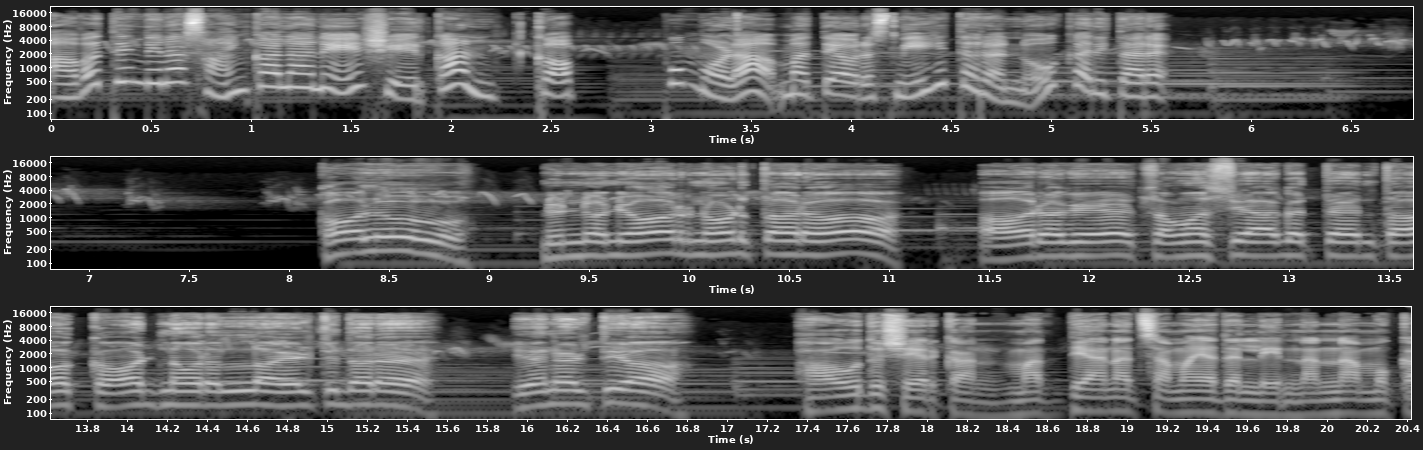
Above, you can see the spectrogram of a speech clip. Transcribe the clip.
ಅವತ್ತಿನ ದಿನ ಸಾಯಂಕಾಲನೇ ಶೇರ್ಖಾನ್, ಕಪ್ಪು ಮೊಳ ಮತ್ತೆ ಅವರ ಸ್ನೇಹಿತರನ್ನು ಕರೀತಾರೆ. ಕಾಲು! ನಿನ್ನನ್ನು ಯಾರು ನೋಡ್ತಾರೋ? ಅವ್ರಿಗೆ ಸಮಸ್ಯೆ ಆಗುತ್ತೆ ಅಂತ ಕಾಡ್ನವರೆಲ್ಲ ಹೇಳ್ತಿದ್ದಾರೆ. ಏನ್ ಹೇಳ್ತೀಯಾ? ಹೌದು ಶೇರ್ಖಾನ್ ಮಧ್ಯಾಹ್ನದ ಸಮಯದಲ್ಲಿ ನನ್ನ ಮುಖ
